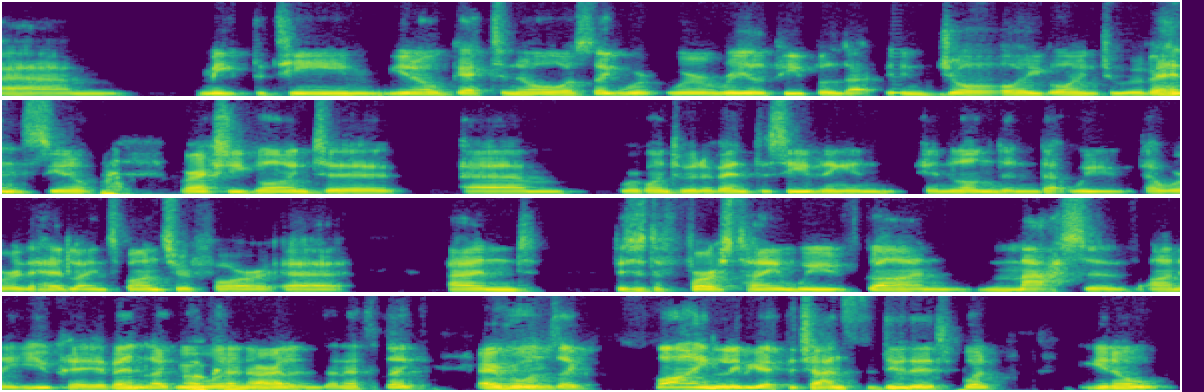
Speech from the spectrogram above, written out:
um, meet the team, you know, get to know us. Like we're, we're real people that enjoy going to events, you know, we're actually going to, um, we're going to an event this evening in, in London that we, that we're the headline sponsor for. Uh, and this is the first time we've gone massive on a UK event like we would Okay. in Ireland. And it's like, everyone's like, finally we get the chance to do this. But, you know,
